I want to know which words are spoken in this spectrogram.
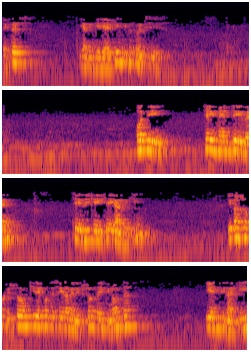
εχθές για την Κυριακή είπε το εξής. Ότι και η μεν και η δε και οι δίκαιοι και οι άδικοι είπαν στον Χριστό Κύριε πότε σε είδαμε διψώντα ή πεινώντα ή εν φυλακή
